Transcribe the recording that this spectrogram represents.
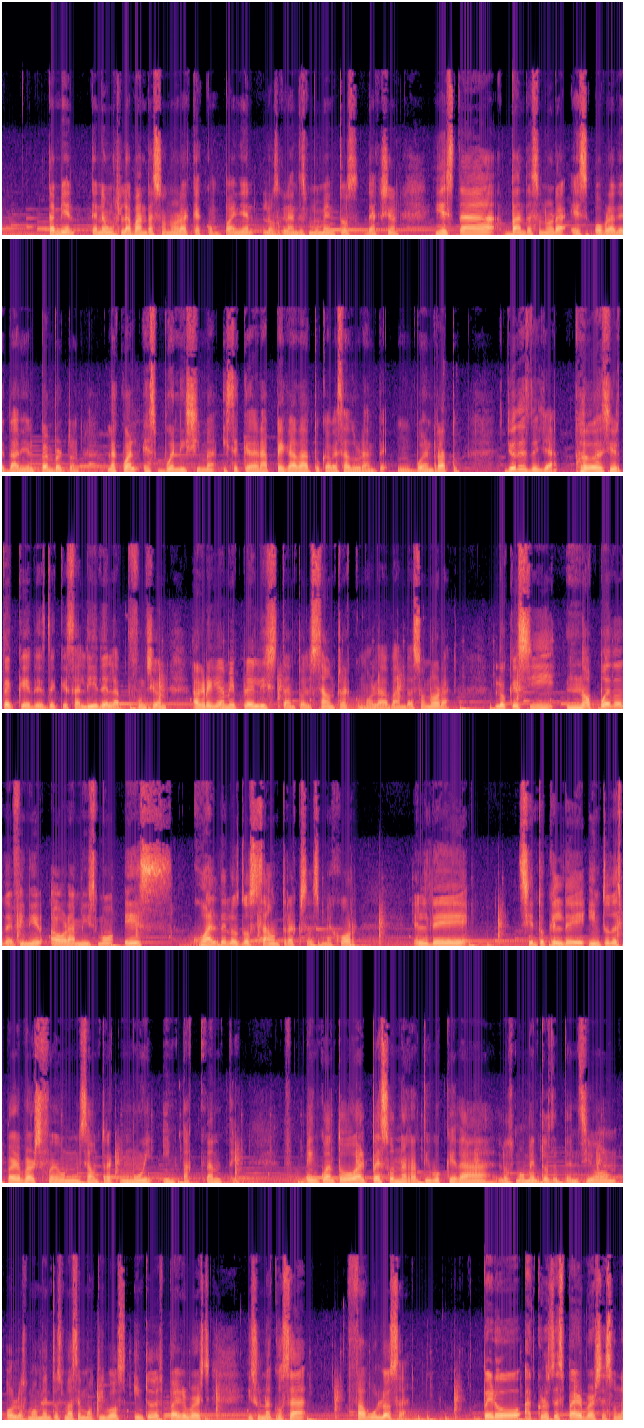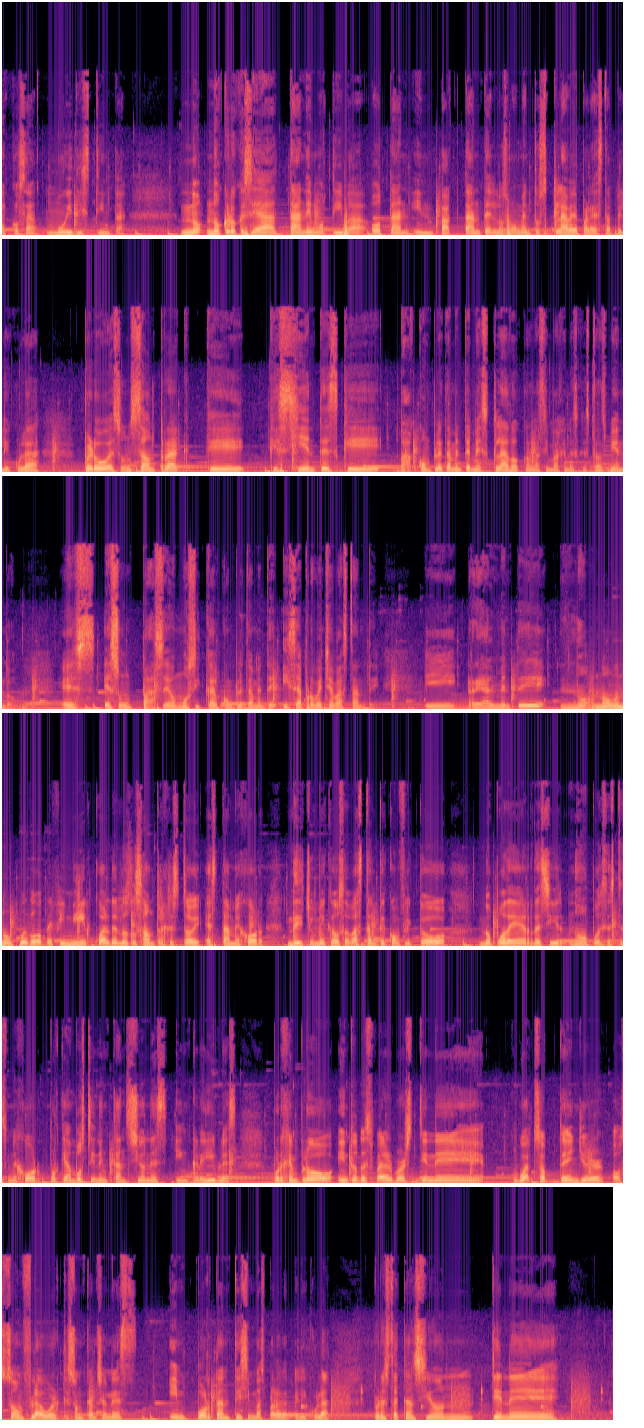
También tenemos la banda sonora que acompañan los grandes momentos de acción. Y esta banda sonora es obra de Daniel Pemberton, la cual es buenísima y se quedará pegada a tu cabeza durante un buen rato. Yo desde ya puedo decirte que desde que salí de la función agregué a mi playlist tanto el soundtrack como la banda sonora. Lo que sí no puedo definir ahora mismo es cuál de los dos soundtracks es mejor. El de siento que el de Into the Spider-Verse fue un soundtrack muy impactante. En cuanto al peso narrativo que da, los momentos de tensión o los momentos más emotivos, Into the Spider-Verse hizo una cosa fabulosa. Pero Across the Spider-Verse es una cosa muy distinta. No, no creo que sea tan emotiva o tan impactante en los momentos clave para esta película, pero es un soundtrack que que sientes que va completamente mezclado con las imágenes que estás viendo. Es, es un paseo musical completamente y se aprovecha bastante. Y realmente no, no, no puedo definir cuál de los dos soundtracks estoy, está mejor. De hecho, me causa bastante conflicto no poder decir, no, pues este es mejor, porque ambos tienen canciones increíbles. Por ejemplo, Into the Spider-Verse tiene What's Up Danger o Sunflower, que son canciones importantísimas para la película. Pero esta canción tiene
